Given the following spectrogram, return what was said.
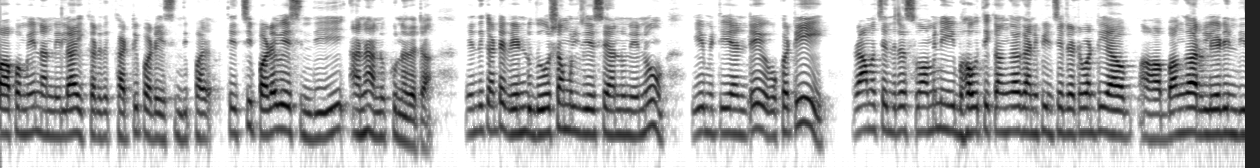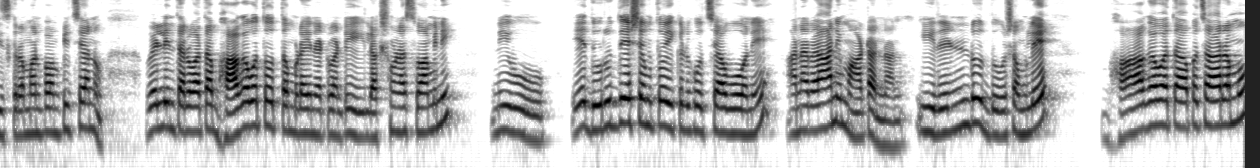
పాపమే నన్ను ఇలా ఇక్కడ కట్టి పడేసింది ప తెచ్చి పడవేసింది అని అనుకున్నదట. ఎందుకంటే రెండు దోషములు చేశాను నేను. ఏమిటి అంటే ఒకటి రామచంద్రస్వామిని భౌతికంగా కనిపించేటటువంటి ఆ ఆ బంగారు లేడీని తీసుకురమ్మని పంపించాను. వెళ్ళిన తర్వాత భాగవతోత్తముడైనటువంటి లక్ష్మణస్వామిని నీవు ఏ దురుద్దేశంతో ఇక్కడికి వచ్చావో అని అనరాని మాట అన్నాను. ఈ రెండు దోషములే భాగవతాపచారము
